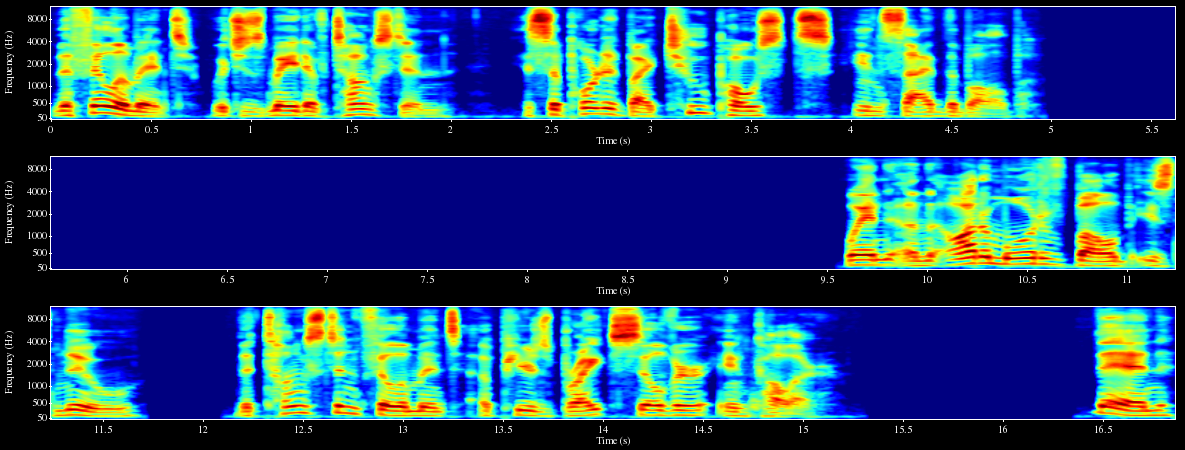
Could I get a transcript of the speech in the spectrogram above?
The filament, which is made of tungsten, is supported by two posts inside the bulb. When an automotive bulb is new, the tungsten filament appears bright silver in color. Then,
